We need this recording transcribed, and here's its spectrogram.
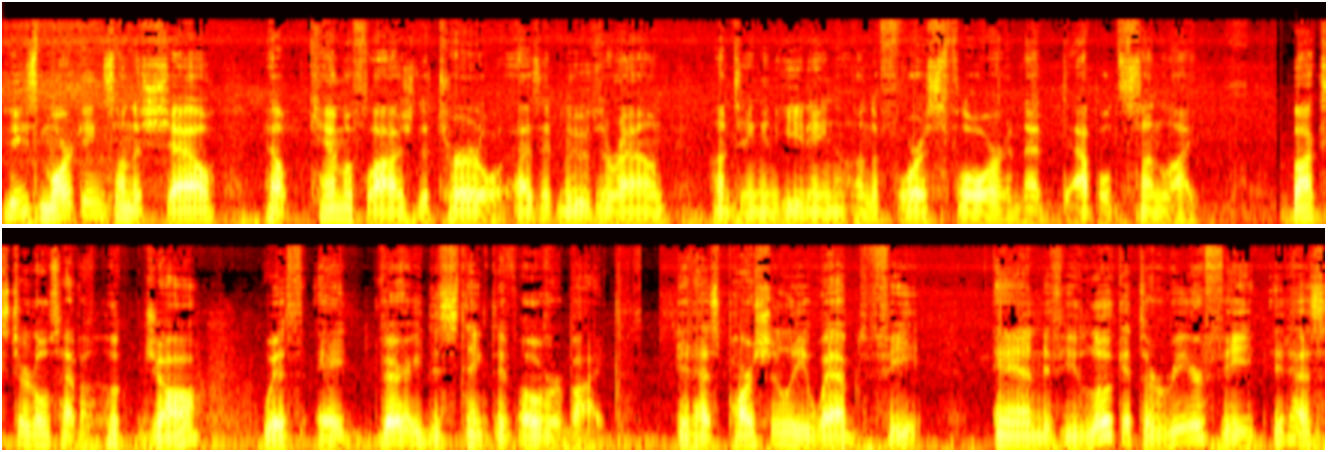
These markings on the shell help camouflage the turtle as it moves around hunting and eating on the forest floor in that dappled sunlight. Box turtles have a hooked jaw with a very distinctive overbite. It has partially webbed feet, and if you look at the rear feet, it has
